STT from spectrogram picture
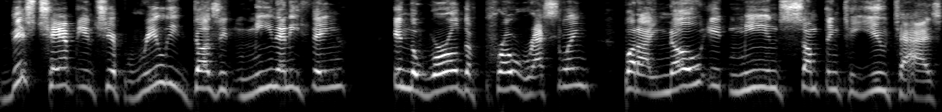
this championship really doesn't mean anything in the world of pro wrestling. But I know it means something to you, Taz.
